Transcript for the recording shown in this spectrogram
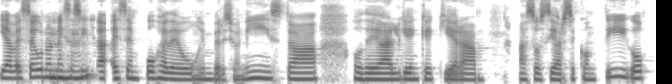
y a veces uno necesita ese empuje de un inversionista o de alguien que quiera asociarse contigo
